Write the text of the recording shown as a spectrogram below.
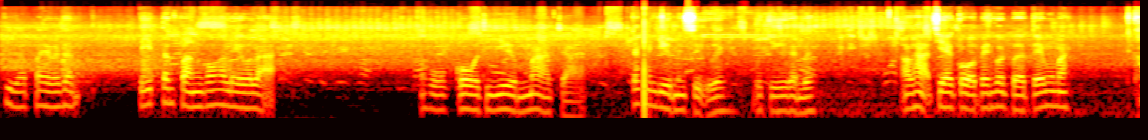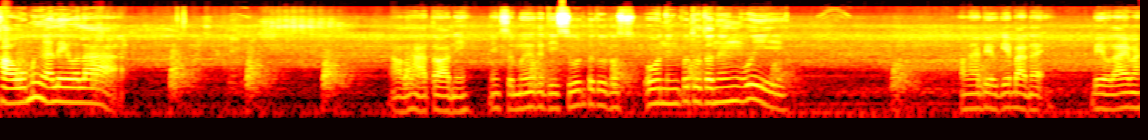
เกือบไปว่าจันติดตั้งฝั่งของอาเลวล่ะโอ้โหโกที่ยืมมาจากจักมันยืมเป็นสื่อเว้ยบ่จื้อกันเว้ยเอาละฮะเชียโกเป็นคนเปิดเต็มมา เขาเมื่อเร็วล่ะ เอาละหาตอนนี้ยังเสมอกันที่ศูนย์ประตูต่อโอ้หนึ่งประตูต่อหนึ่งอุ้ยเอาละเบลเก็บบานได้เบลไล่มา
